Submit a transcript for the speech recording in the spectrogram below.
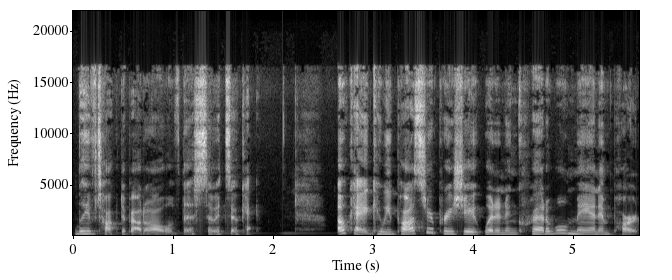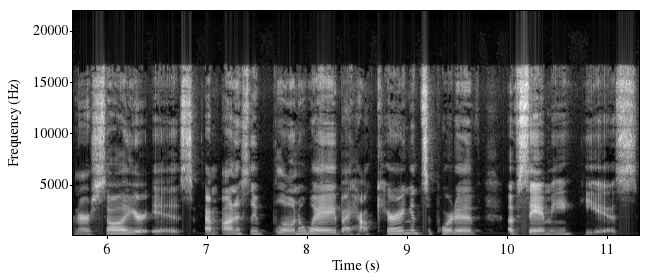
we've talked about all of this, so it's okay. Okay, can we pause to appreciate what an incredible man and partner Sawyer is? I'm honestly blown away by how caring and supportive of Sammy he is.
